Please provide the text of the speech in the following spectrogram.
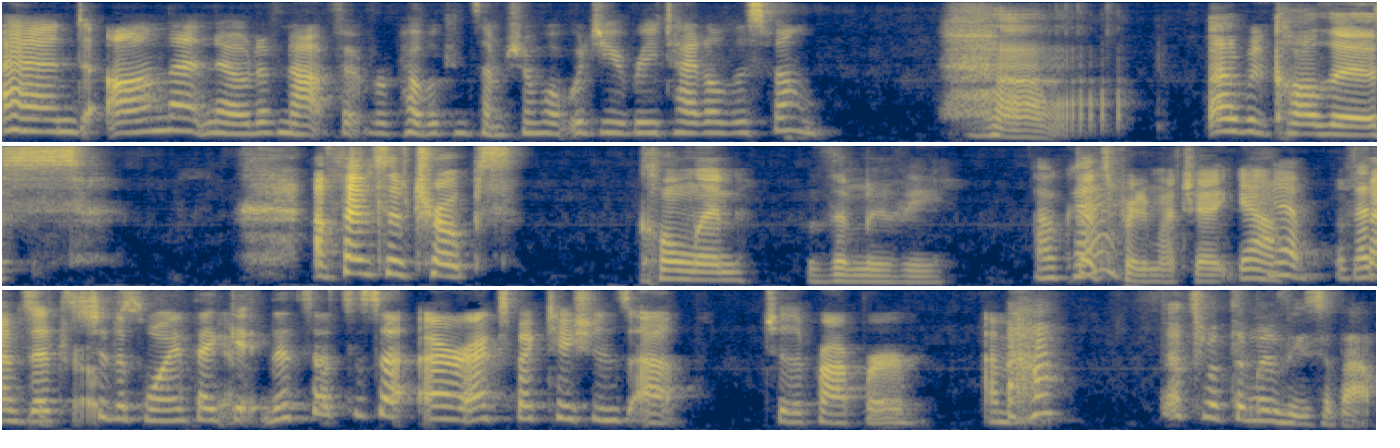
And on that note of not fit for public consumption, what would you retitle this film? I would call this offensive tropes colon the movie. Okay. That's pretty much it. Yeah. yeah, that, Offensive that's to the point that Yeah. get, that sets us up, our expectations up to the proper amount. Uh-huh. That's what the movie's about.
